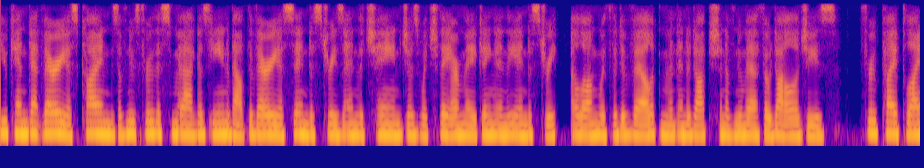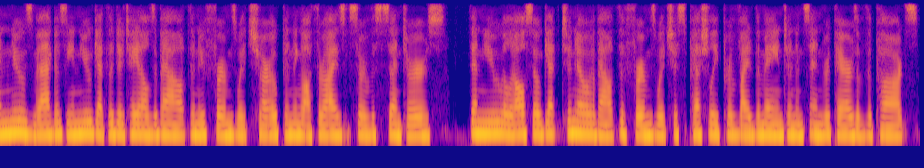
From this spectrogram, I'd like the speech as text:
You can get various kinds of news through this magazine about the various industries and the changes which they are making in the industry, along with the development and adoption of new methodologies. Through Pipeline News magazine, you get the details about the new firms which are opening authorized service centers. Then you will also get to know about the firms which especially provide the maintenance and repairs of the parts.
